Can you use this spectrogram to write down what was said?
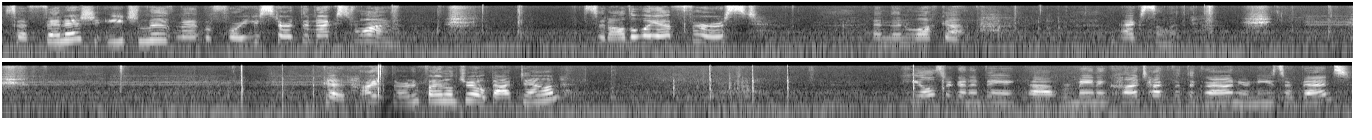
So finish each movement before you start the next one. Sit all the way up first and then walk up. Excellent. Good. All right, third and final drill. Back down. Heels are going to be, uh, remain in contact with the ground. Your knees are bent.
